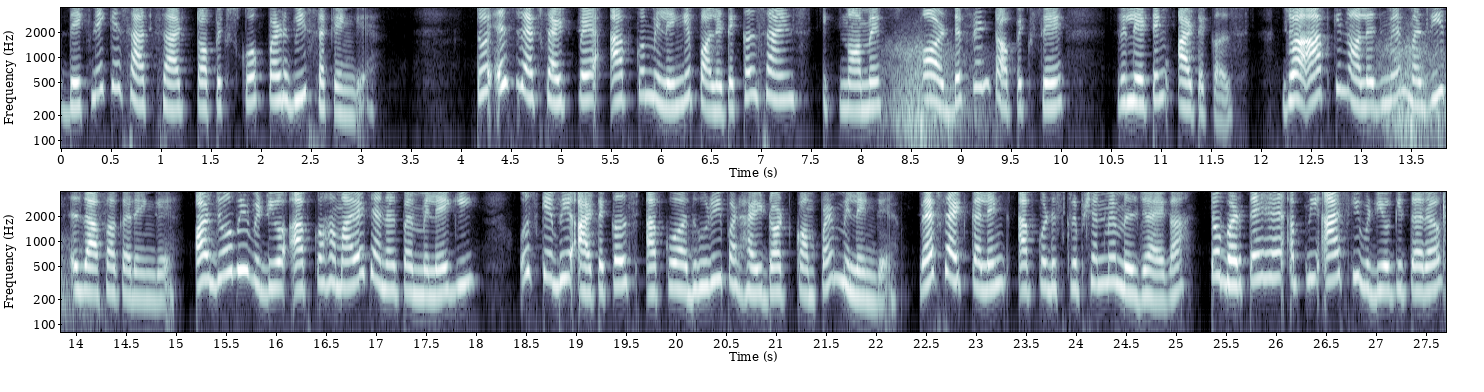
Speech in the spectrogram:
देखने के साथ साथ टॉपिक्स को पढ़ भी सकेंगे। तो इस वेबसाइट पे आपको मिलेंगे पॉलिटिकल साइंस, इकोनॉमिक्स और डिफरेंट टॉपिक से रिलेटिंग आर्टिकल्स, जो आपकी नॉलेज में मज़ीद इजाफा करेंगे। और जो भी वीडियो आपको हमारे चैनल पर मिलेगी, उसके भी आर्टिकल्स आपको अधूरी पढ़ाई डॉट कॉम पर मिलेंगे। वेबसाइट का लिंक आपको डिस्क्रिप्शन में मिल जाएगा। तो बढ़ते हैं अपनी आज की वीडियो की तरफ़।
